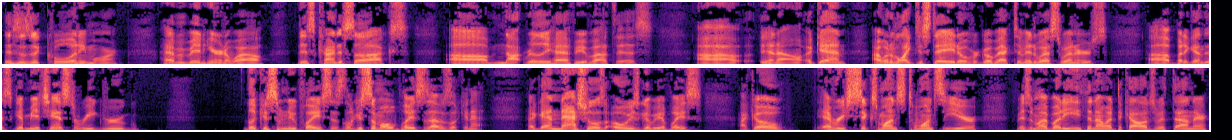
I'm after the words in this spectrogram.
this isn't cool anymore. I haven't been here in a while. This kind of sucks. Um, not really happy about this. Uh, you know, again, I would have liked to stay over, go back to Midwest Winters. Uh, but again, this gave me a chance to regroup, look at some new places, look at some old places I was looking at. Again, Nashville is always going to be a place I go every six months to once a year. Visit my buddy Ethan I went to college with down there.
